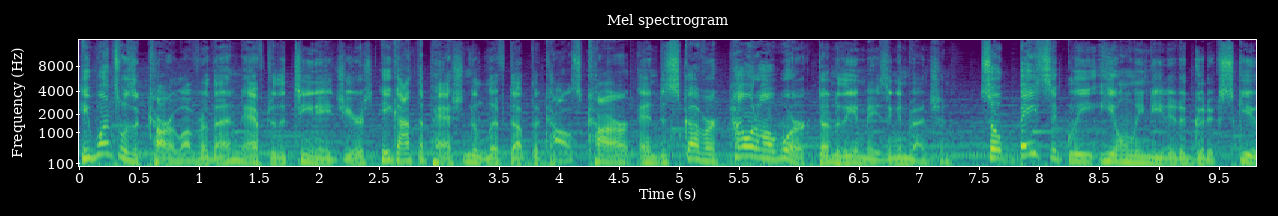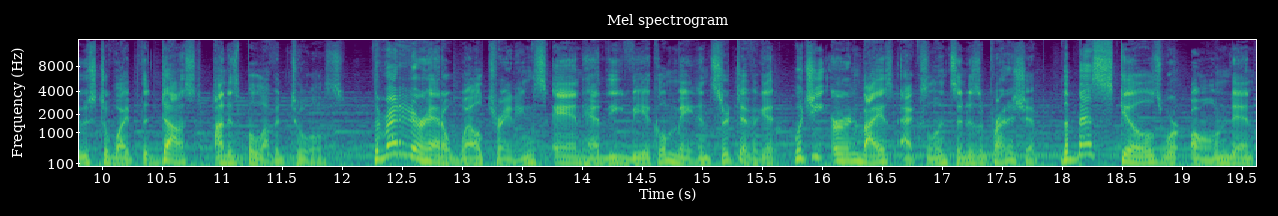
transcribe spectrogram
He once was a car lover then, after the teenage years, he got the passion to lift up the Kyle's car and discover how it all worked under the amazing invention. So basically, he only needed a good excuse to wipe the dust on his beloved tools. The Redditor had a well trainings and had the vehicle maintenance certificate, which he earned by his excellence in his apprenticeship. The best skills were owned and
